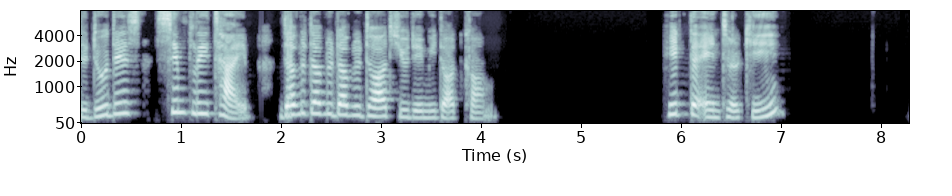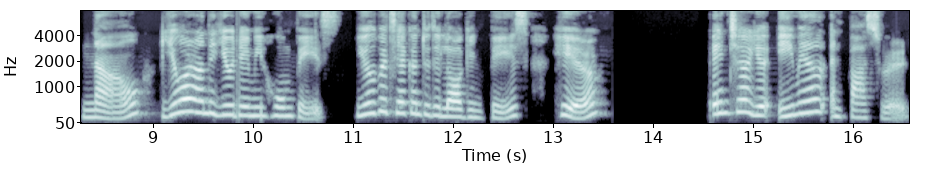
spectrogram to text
To do this, simply type www.udemy.com. Hit the enter key. Now you are on the Udemy homepage. You'll be taken to the login page. Here, enter your email and password.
